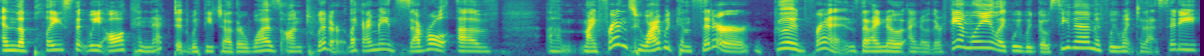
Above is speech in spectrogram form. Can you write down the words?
And the place that we all connected with each other was on Twitter. Like I made several of um, my friends who I would consider good friends that I know I know their family, like we would go see them if we went to that city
